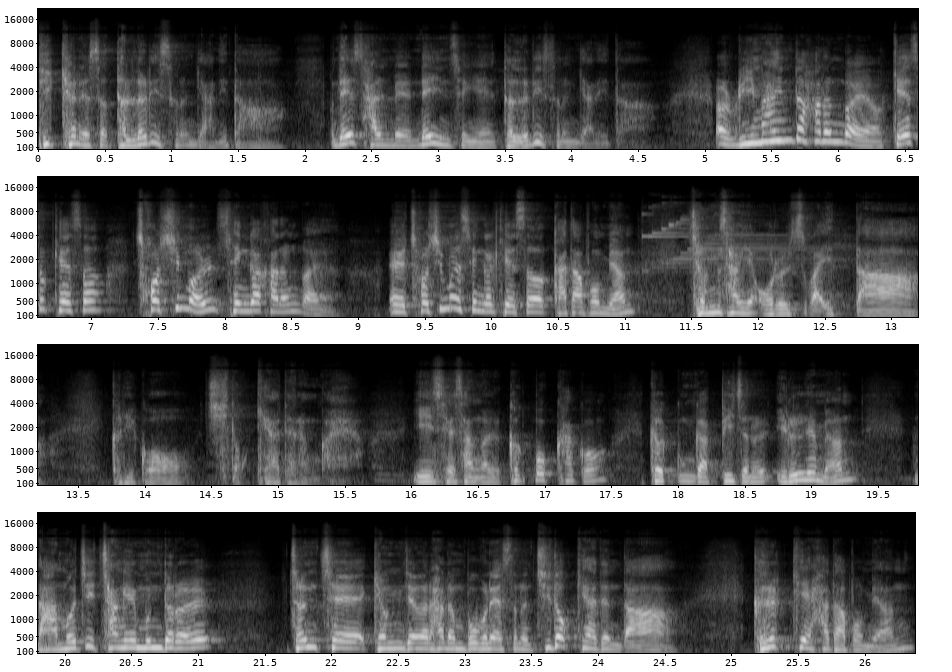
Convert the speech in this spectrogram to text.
뒤편에서 들러리 서는 게 아니다. 내 삶에, 내 인생에 들러리 서는 게 아니다. remind 하는 거예요. 계속해서 초심을 생각하는 거예요. 예, 초심을 생각해서 가다 보면 정상에 오를 수가 있다. 그리고 지독해야 되는 거예요. 이 세상을 극복하고 그 꿈과 비전을 이루려면 나머지 장애물들을 전체 경쟁을 하는 부분에서는 지독해야 된다. 그렇게 하다 보면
